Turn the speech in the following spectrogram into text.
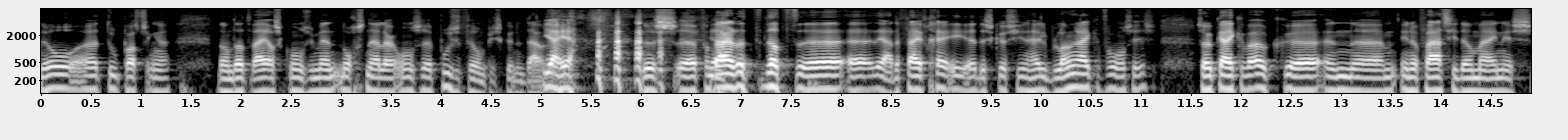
eh, toepassingen dan dat wij als consument nog sneller onze poezenfilmpjes kunnen ja, downloaden. ja. Dus eh, vandaar dat, dat ja, de 5G-discussie een hele belangrijke voor ons is. Zo kijken we ook een eh, innovatiedomein is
